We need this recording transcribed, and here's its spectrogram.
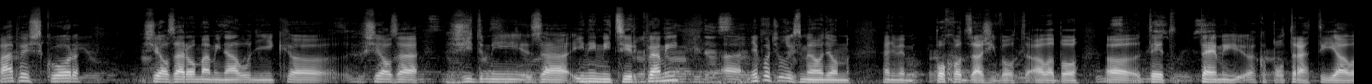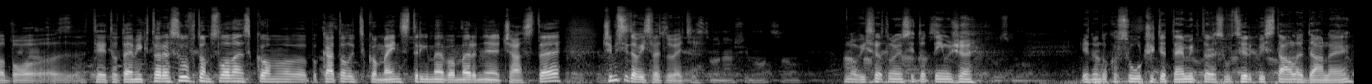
pápež skôr šiel za Romami na Luník, e, šiel za Židmi, za inými církvami. A nepočuli sme o ňom, ja neviem, pochod za život, alebo uh, tie témy ako potraty, alebo uh, tieto témy, ktoré sú v tom slovenskom katolickom mainstreame pomerne časté. Čím si to vysvetľujete? No vysvetľujem si to tým, že Jednoducho sú určité témy, ktoré sú v cirkvi stále dané,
